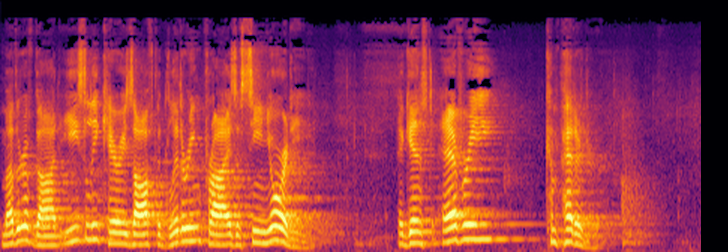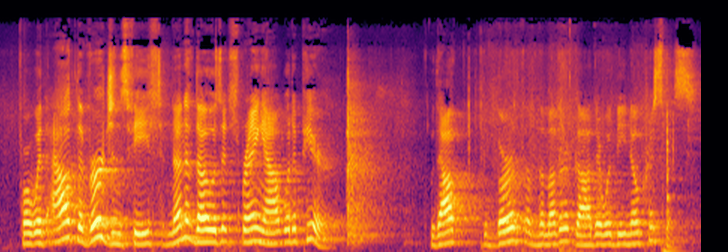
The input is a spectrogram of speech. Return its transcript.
Mother of God, easily carries off the glittering prize of seniority against every competitor. For without the Virgin's feast, none of those that sprang out would appear. Without the birth of the Mother of God, there would be no Christmas.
